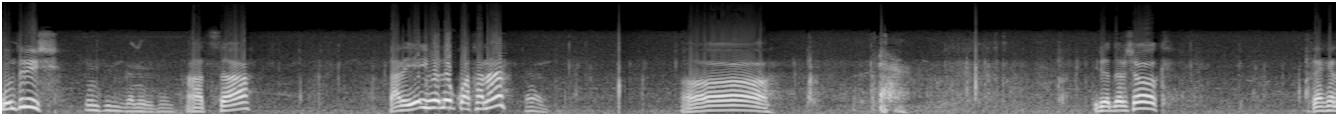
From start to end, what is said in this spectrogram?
উনত্রিশ বিছুন। আচ্ছা। তাহলে এই হলো কথা না? হ্যাঁ। ও। প্রিয় দর্শক দেখেন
